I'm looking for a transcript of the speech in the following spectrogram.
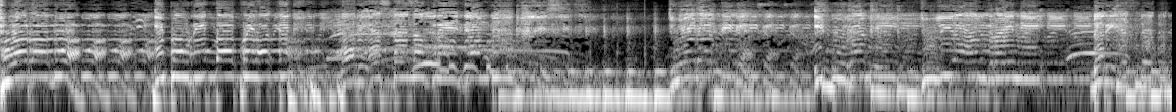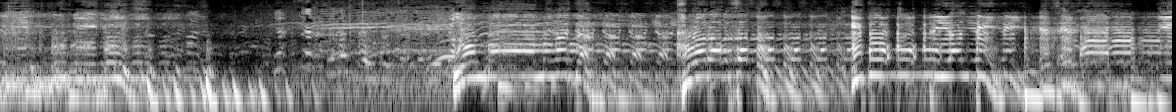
Juara dua Ibu Lomba mengajar. Juara satu Ibu Trianti SMA di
